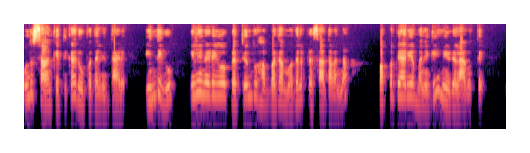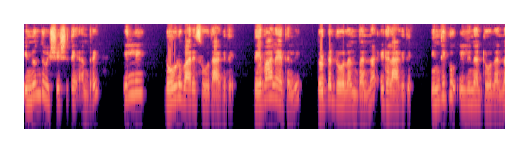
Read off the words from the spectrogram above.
ಒಂದು ಸಾಂಕೇತಿಕ ರೂಪದಲ್ಲಿದ್ದಾಳೆ. ಇಂದಿಗೂ ಇಲ್ಲಿ ನಡೆಯುವ ಪ್ರತಿಯೊಂದು ಹಬ್ಬದ ಮೊದಲ ಪ್ರಸಾದವನ್ನ ಬಪ್ಪಬ್ಯಾರಿಯ ಮನೆಗೆ ನೀಡಲಾಗುತ್ತೆ. ಇನ್ನೊಂದು ವಿಶೇಷತೆ ಅಂದ್ರೆ ಇಲ್ಲಿ ಡೋಲು ಬಾರಿಸುವುದಾಗಿದೆ. ದೇವಾಲಯದಲ್ಲಿ ದೊಡ್ಡ ಡೋಲೊಂದನ್ನ ಇಡಲಾಗಿದೆ. ಇಂದಿಗೂ ಇಲ್ಲಿನ ಡೋಲನ್ನ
